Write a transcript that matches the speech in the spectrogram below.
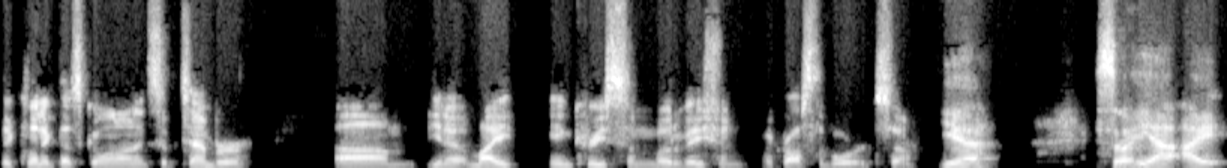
the clinic that's going on in September um, you know, it might increase some motivation across the board. So yeah. So yeah, I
